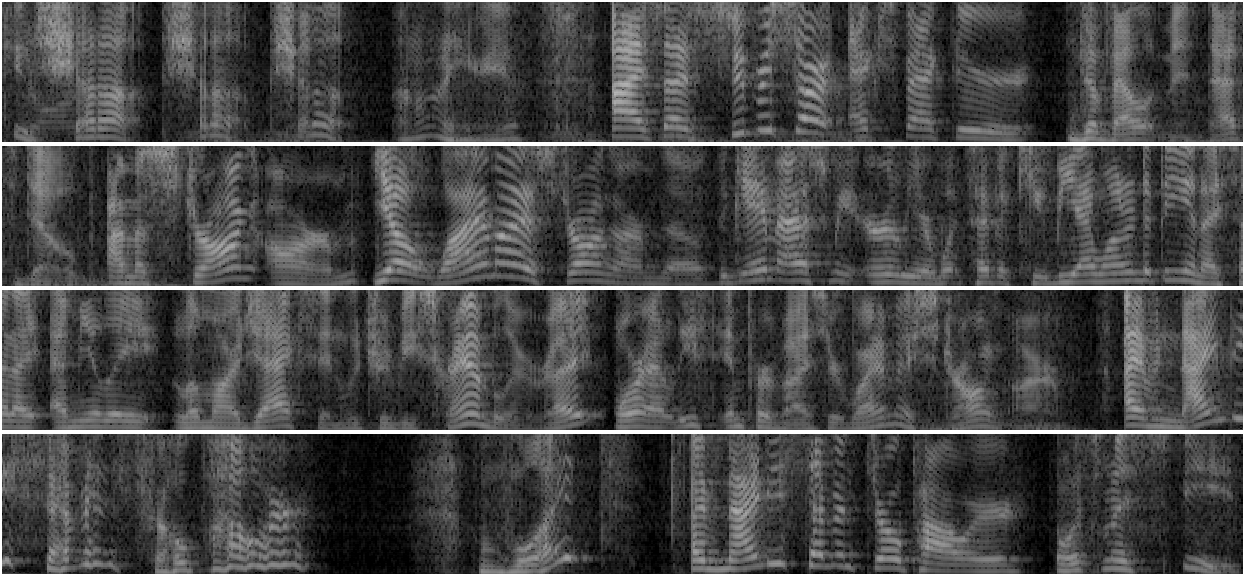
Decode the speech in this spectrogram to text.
Dude, shut up, shut up, shut up. I don't want to hear you. All right, so I have Superstar X Factor development. That's dope. I'm a strong arm. Yo, why am I a strong arm though? The game asked me earlier what type of QB I wanted to be, and I said I emulate Lamar Jackson, which would be scrambler, right? Or at least improviser. Why am I strong arm? I have 97 throw power. What? I have 97 throw power. What's my speed?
